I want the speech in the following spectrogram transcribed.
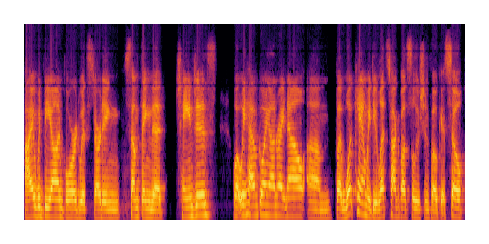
I would be on board with starting something that changes what we have going on right now. Um, but what can we do? Let's talk about solution focus. So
